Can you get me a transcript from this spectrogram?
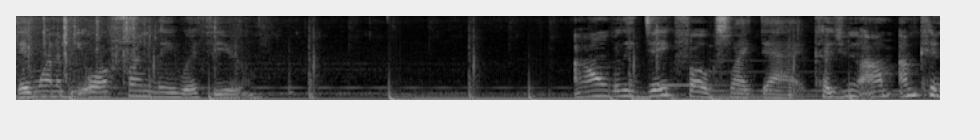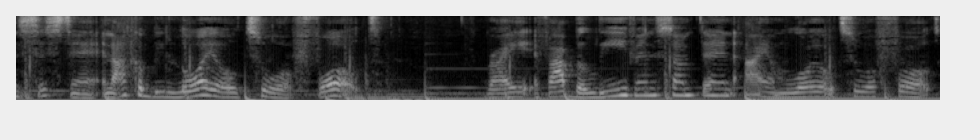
They want to be all friendly with you. I don't really dig folks like that because you know I'm, I'm consistent and I could be loyal to a fault, right? If I believe in something, I am loyal to a fault.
